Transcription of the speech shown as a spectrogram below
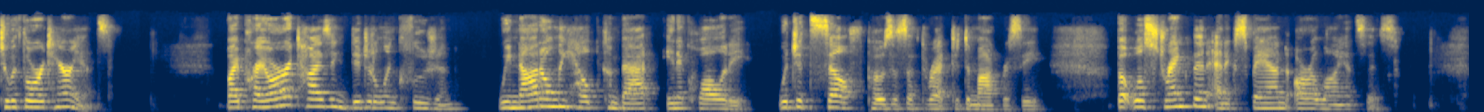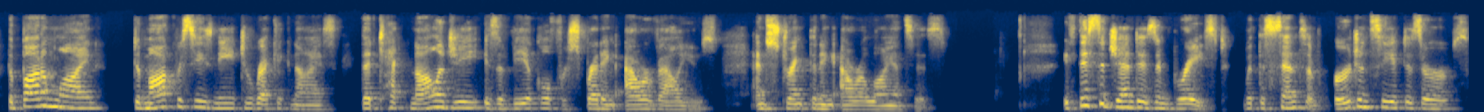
to authoritarians. By prioritizing digital inclusion, we not only help combat inequality, which itself poses a threat to democracy, but will strengthen and expand our alliances. The bottom line democracies need to recognize that technology is a vehicle for spreading our values and strengthening our alliances. If this agenda is embraced with the sense of urgency it deserves,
